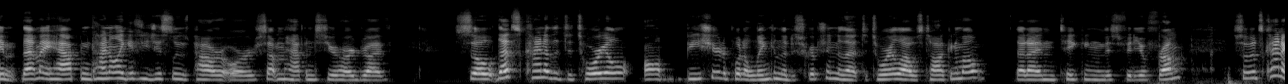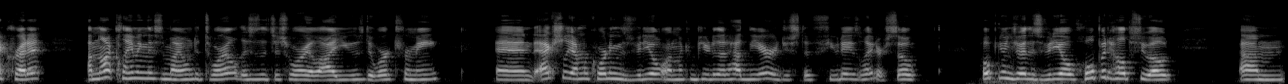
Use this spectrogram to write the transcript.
it, that may happen, kind of like if you just lose power or something happens to your hard drive. So that's kind of the tutorial. I'll be sure to put a link in the description to that tutorial I was talking about that I'm taking this video from. So it's kind of credit. I'm not claiming this is my own tutorial. This is the tutorial I used. It worked for me. And actually, I'm recording this video on the computer that had the error just a few days later. So, hope you enjoy this video. Hope it helps you out. Um,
